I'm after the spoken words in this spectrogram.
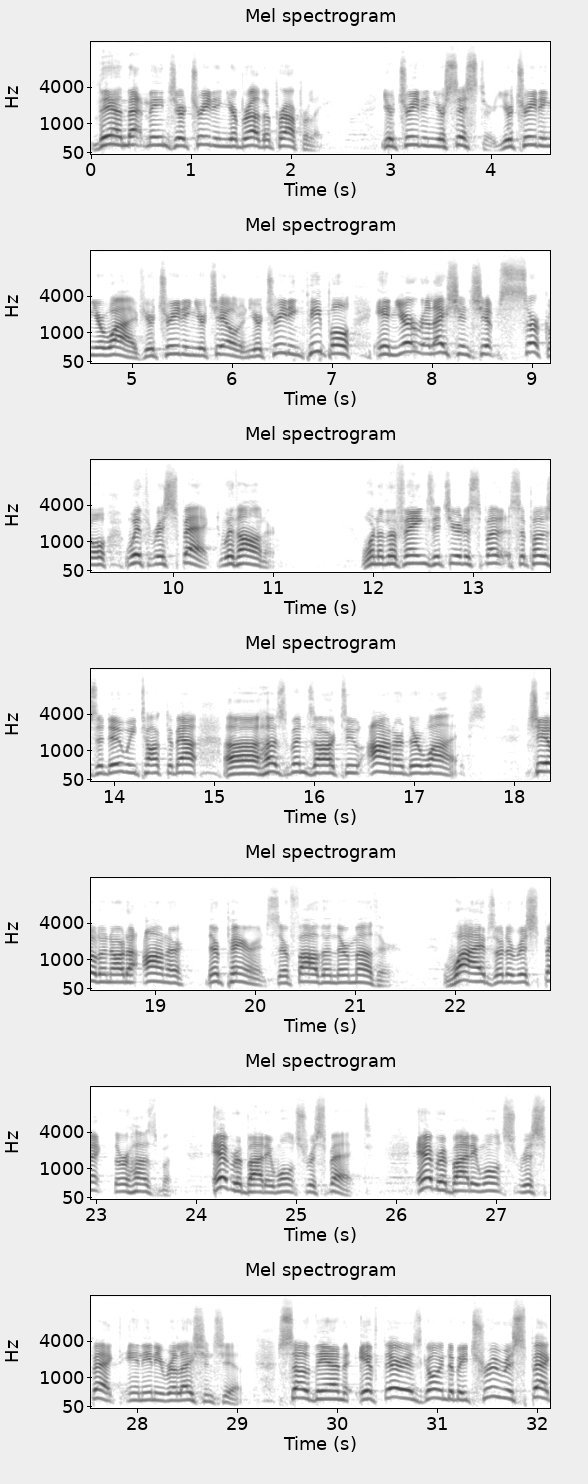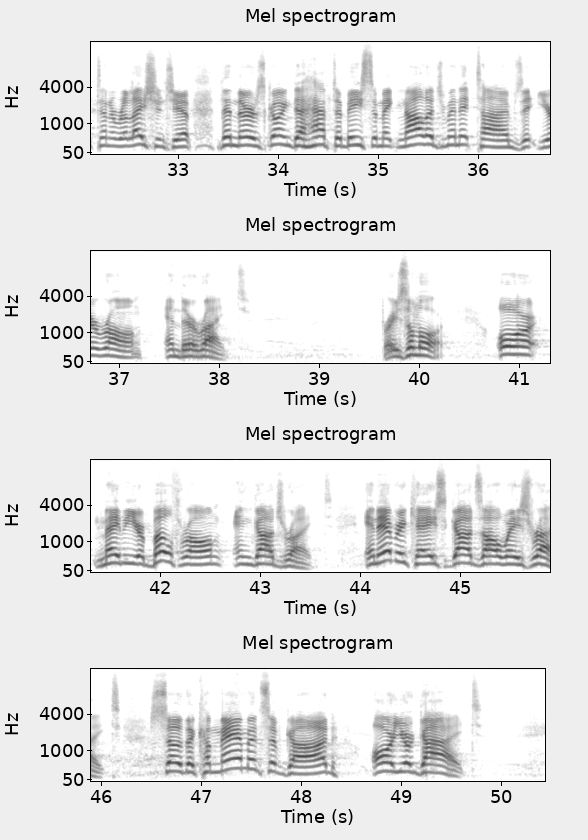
then that means you're treating your brother properly. You're treating your sister. You're treating your wife. You're treating your children. You're treating people in your relationship circle with respect, with honor. One of the things that you're supposed to do, we talked about uh, husbands are to honor their wives, children are to honor their parents, their father and their mother. wives are to respect their husband. Everybody wants respect. Everybody wants respect in any relationship. So then, if there is going to be true respect in a relationship, then there's going to have to be some acknowledgement at times that you're wrong and they're right. Praise the Lord. Or maybe you're both wrong and God's right. In every case, God's always right. So the commandments of God are your guide.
